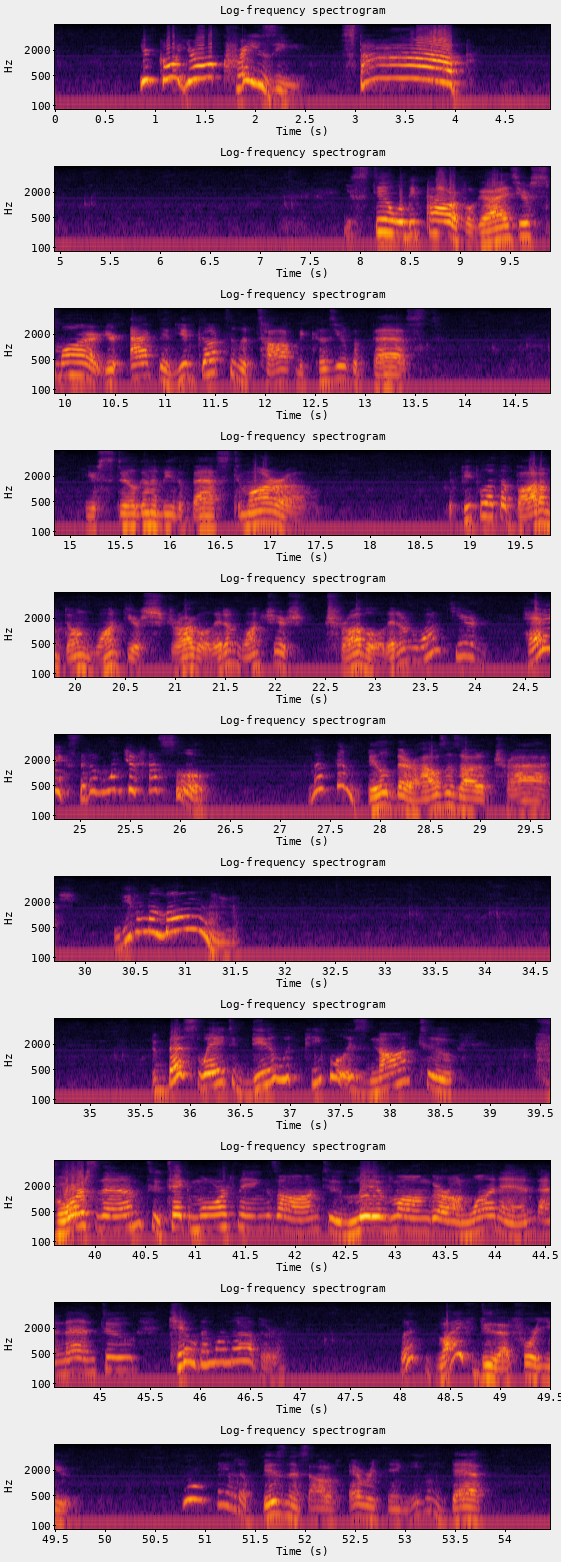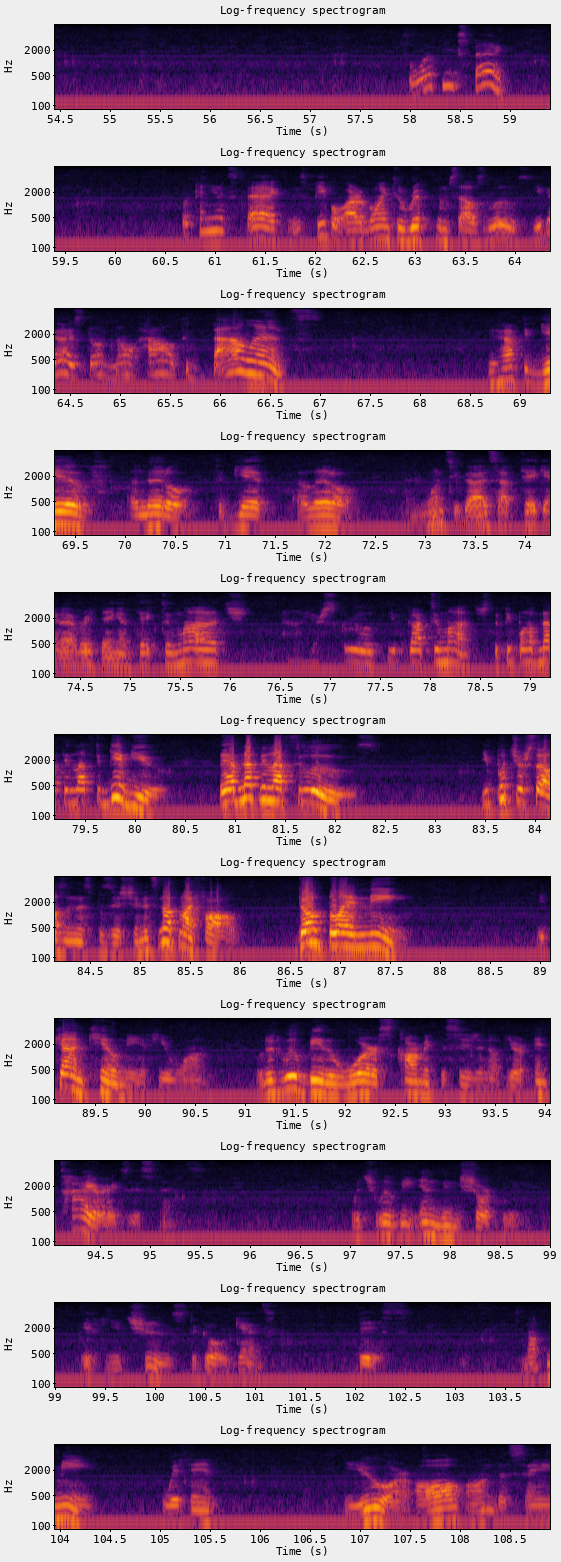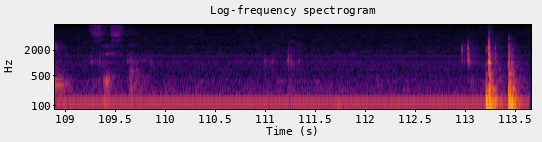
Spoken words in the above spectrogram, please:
You're go- you're all crazy. Stop! You still will be powerful, guys. You're smart. You're active. You got to the top because you're the best. You're still going to be the best tomorrow. The people at the bottom don't want your struggle. They don't want your trouble. They don't want your headaches. They don't want your hassle. Let them build their houses out of trash. Leave them alone. The best way to deal with people is not to force them to take more things on, to live longer on one end, and then to kill them on the other. Let life do that for you. You made a business out of everything, even death. So what do you expect? What can you expect? These people are going to rip themselves loose. You guys don't know how to balance. You have to give a little to get a little. And once you guys have taken everything and take too much, oh, you're screwed. You've got too much. The people have nothing left to give you. They have nothing left to lose. You put yourselves in this position. It's not my fault. Don't blame me. You can kill me if you want, but it will be the worst karmic decision of your entire existence, which will be ending shortly if you choose to go against this. Not me, within. You are all on the same system.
